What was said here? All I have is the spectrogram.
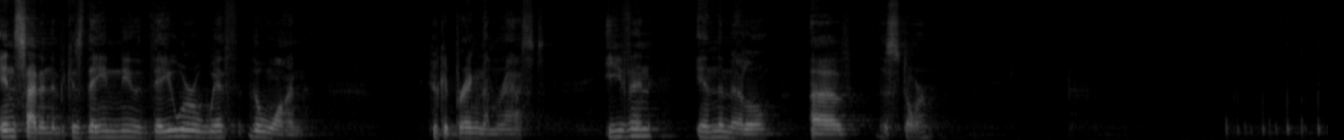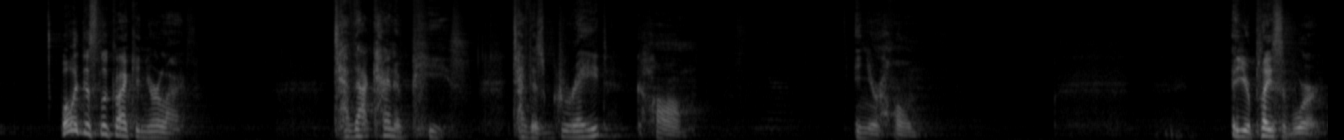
inside of them because they knew they were with the one who could bring them rest, even in the middle of the storm. What would this look like in your life? To have that kind of peace, to have this great calm in your home, at your place of work.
